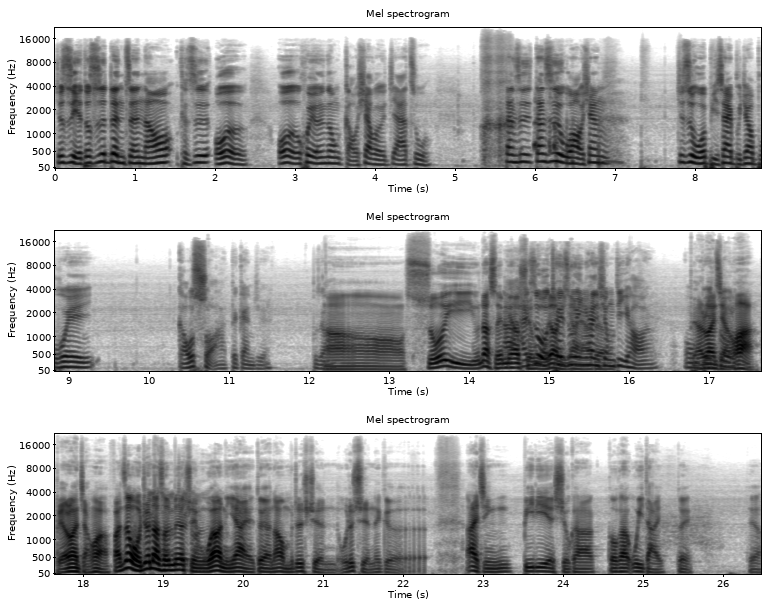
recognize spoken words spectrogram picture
就是也都是认真，然后可是偶尔偶尔会有那种搞笑的佳作，但是但是我好像就是我比赛比较不会搞耍的感觉，不知道。哦，所以那时候没有啊、还是我退出硬汉兄弟好啊！不要乱。讲话，不要乱讲话。反正我就那时候没有选我要你爱，对啊，然后我们就选，我就选那个爱情比例的小卡高卡微呆，对对啊。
